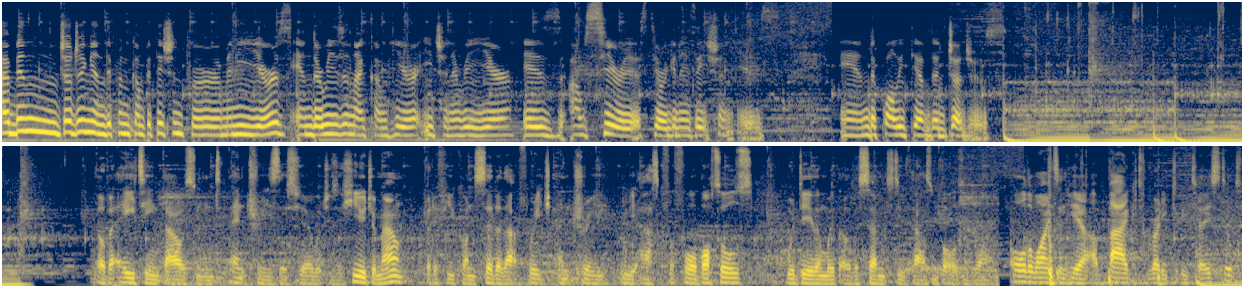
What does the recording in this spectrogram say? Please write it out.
I've been judging in different competitions for many years and the reason I come here each and every year is how serious the organization is and the quality of the judges. Over 18,000 entries this year, which is a huge amount, but if you consider that for each entry we ask for four bottles, we're dealing with over 72,000 bottles of wine. All the wines in here are bagged, ready to be tasted.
